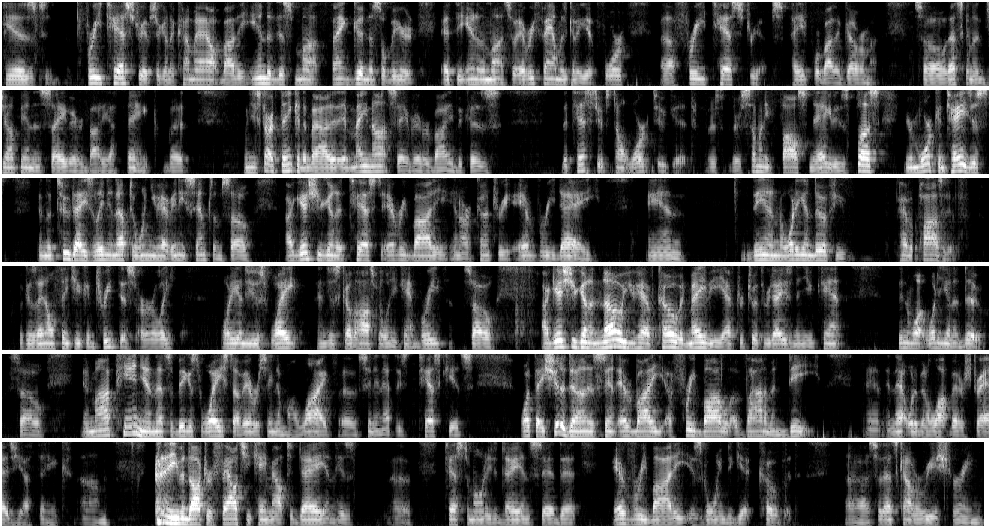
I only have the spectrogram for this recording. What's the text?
his free test strips are going to come out by the end of this month. Thank goodness we'll be here at the end of the month. So every family is going to get four uh, free test strips paid for by the government. So that's going to jump in and save everybody, I think. But when you start thinking about it, it may not save everybody because the test strips don't work too good. There's there's so many false negatives. Plus, you're more contagious in the two days leading up to when you have any symptoms. So, I guess you're going to test everybody in our country every day, and then what are you going to do if you have a positive? Because they don't think you can treat this early. What are you going to just wait and just go to the hospital and you can't breathe? So I guess you're going to know you have COVID maybe after two or three days, and then you can't. Then what? What are you going to do? So, in my opinion, that's the biggest waste I've ever seen in my life of sending out these test kits. What they should have done is sent everybody a free bottle of vitamin D, and, and that would have been a lot better strategy, I think. Um, even Dr. Fauci came out today in his uh, testimony today and said that everybody is going to get COVID. Uh, so that's kind of a reassuring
